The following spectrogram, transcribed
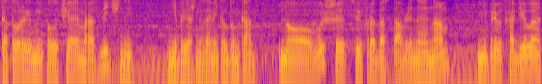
которые мы получаем, различны, небрежно заметил Дункан, но высшая цифра, доставленная нам, не превосходила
